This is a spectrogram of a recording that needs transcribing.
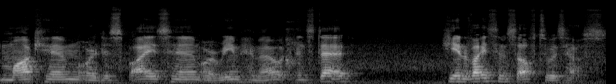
mock him or despise him or ream him out. Instead, he invites himself to his house.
